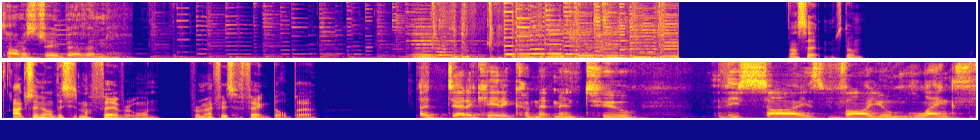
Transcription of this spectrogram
Thomas J. Bevan. That's it. It's done. Actually, no. This is my favourite one from F is for fake Bill Burr. A dedicated commitment to the size, volume, length.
